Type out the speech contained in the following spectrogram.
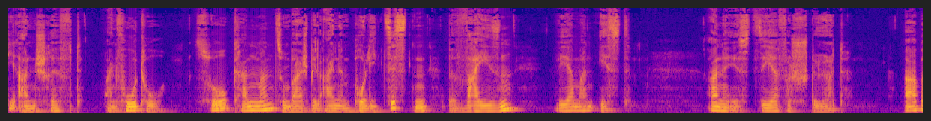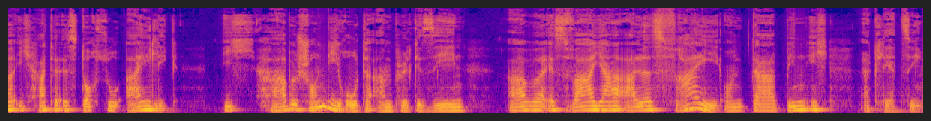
die Anschrift, ein Foto. So kann man zum Beispiel einem Polizisten beweisen, wer man ist. Anne ist sehr verstört. Aber ich hatte es doch so eilig. Ich habe schon die rote Ampel gesehen, aber es war ja alles frei, und da bin ich, erklärt sie.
